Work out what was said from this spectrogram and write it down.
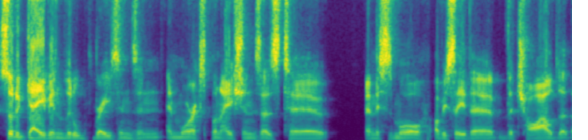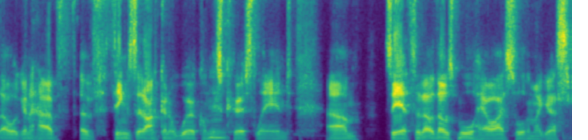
sort of gave in little reasons and, and more explanations as to and this is more obviously the the child that they were going to have of things that aren't going to work on this mm. cursed land. Um, so yeah, so that, that, was more how I saw them, I guess.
